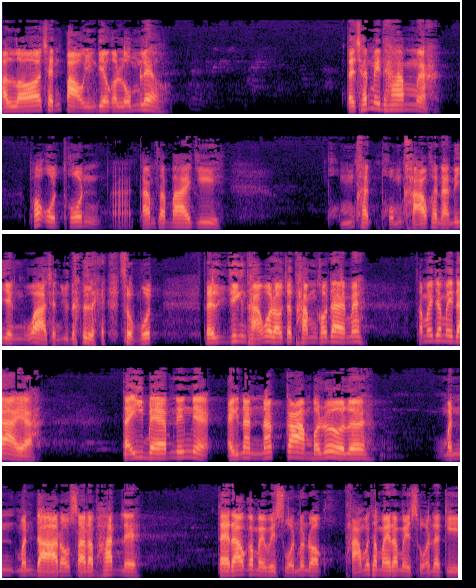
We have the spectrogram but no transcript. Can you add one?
อัลลอฮ์ฉันเป่าอย่างเดียวก็ล้มแล้ว แต่ฉันไม่ทำอะ เพราะอดทนตามสบายกีผมผมขาวขนาดนี้ยังว่า ฉันอยู่นั่นแหละ สมมุติ แต่จริงถามว่าเราจะทำเขาได้ไหมทำไมจะไม่ได้อะ แต่อีแบบนึงเนี่ยไอ้นั่นนักกล้ามเบลอเลย มันมันด่าเราสารพัดเลย แต่เราก็ไม่ไปสวนมันหรอก ถามว่าทำไมเราไม่สวนละกี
